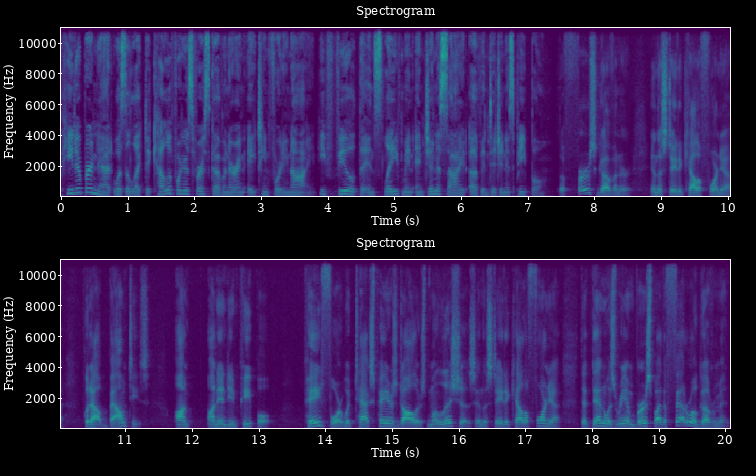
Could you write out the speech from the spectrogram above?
Peter Burnett was elected California's first governor in 1849. He fueled the enslavement and genocide of indigenous people. The first governor in the state of California put out bounties on, on Indian people, paid for with taxpayers' dollars, militias in the state of California that then was reimbursed by the federal government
